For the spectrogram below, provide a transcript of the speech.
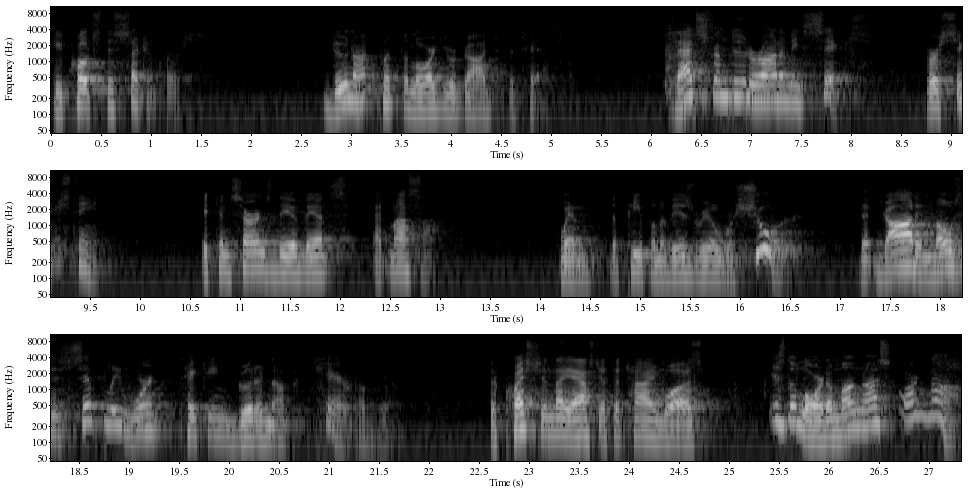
He quotes this second verse Do not put the Lord your God to the test. That's from Deuteronomy 6, verse 16. It concerns the events at Massah when the people of Israel were sure that God and Moses simply weren't taking good enough care of them. The question they asked at the time was, Is the Lord among us or not?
